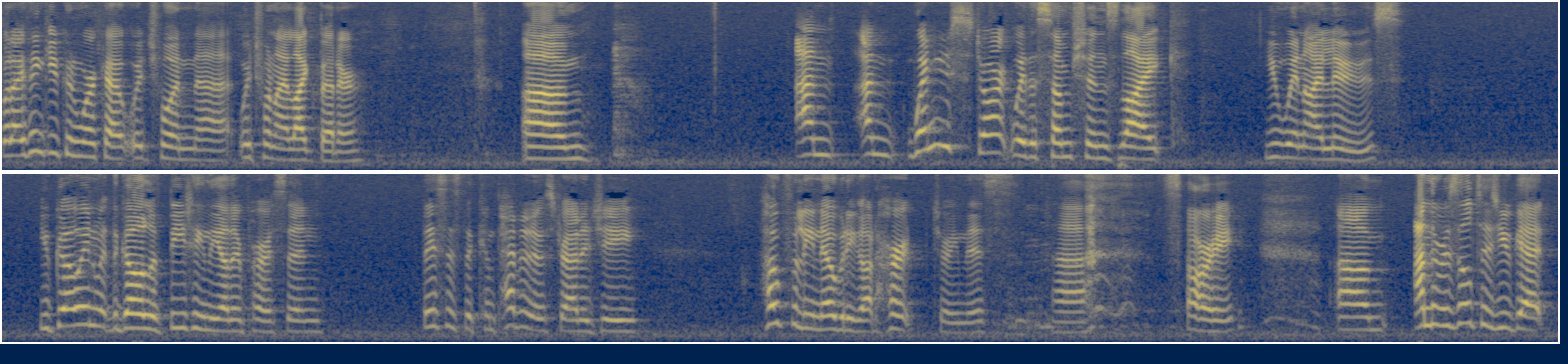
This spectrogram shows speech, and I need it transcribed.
but I think you can work out which one, uh, which one I like better. Um, and, and when you start with assumptions like you win, I lose, you go in with the goal of beating the other person. This is the competitive strategy. Hopefully nobody got hurt during this. Uh, sorry. Um, and the result is you get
